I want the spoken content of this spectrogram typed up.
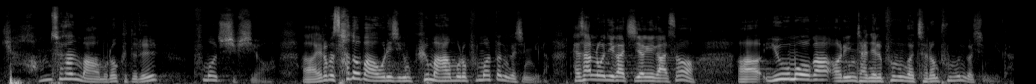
겸손한 마음으로 그들을 품어 주십시오. 아, 여러분 사도 바울이 지금 그 마음으로 품었던 것입니다. 데살로니가 지역에 가서 아, 유모가 어린 자녀를 품은 것처럼 품은 것입니다.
